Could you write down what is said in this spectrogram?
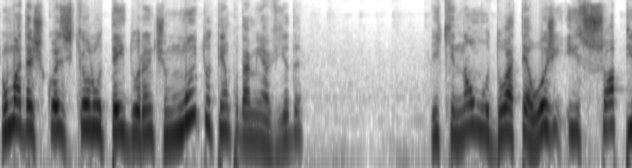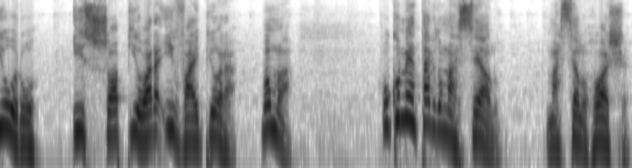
Uma das coisas que eu lutei durante muito tempo da minha vida e que não mudou até hoje e só piorou. E só piora e vai piorar. Vamos lá. O comentário do Marcelo, Marcelo Rocha,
